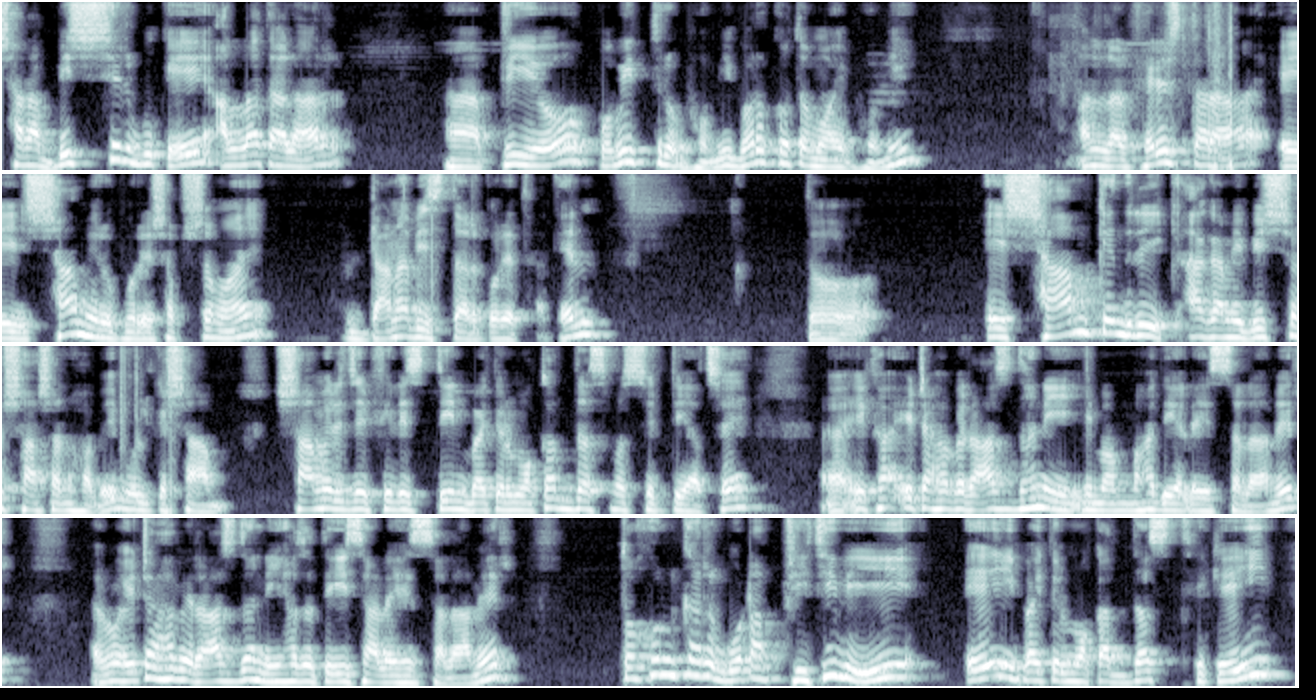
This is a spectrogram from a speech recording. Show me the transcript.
সারা বিশ্বের বুকে আল্লাহ তালার প্রিয় পবিত্র ভূমি, বরকতময় ভূমি। আল্লাহর ফেরেশতারা এই শামের উপরে সবসময় ডানা বিস্তার করে থাকেন। তো এই শাম কেন্দ্রিক আগামী বিশ্ব শাসন হবে, মুলকে শাম। শামের যে ফিলিস্তিন বাইতুল মোকাদ্দাস মসজিদটি আছে এখা- এটা হবে রাজধানী ইমাম মাহাদি আলাইসালামের এবং এটা হবে রাজধানী হজরত ঈসা আলাইসালামের তখনকার গোটা পৃথিবী এই বাইতুল মোকাদ্দাস থেকেই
